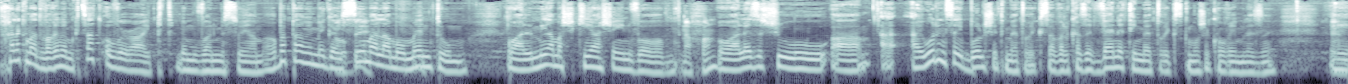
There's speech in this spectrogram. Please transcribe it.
חלק מהדברים הם קצת overhyped במובן מסוים. הרבה פעמים מגייסים הרבה. על המומנטום, או על מי המשקיע ש-involved. נכון. או על איזשהו, uh, I wouldn't say bullshit metrics, אבל כזה vanity metrics כמו שקוראים לזה. כן.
